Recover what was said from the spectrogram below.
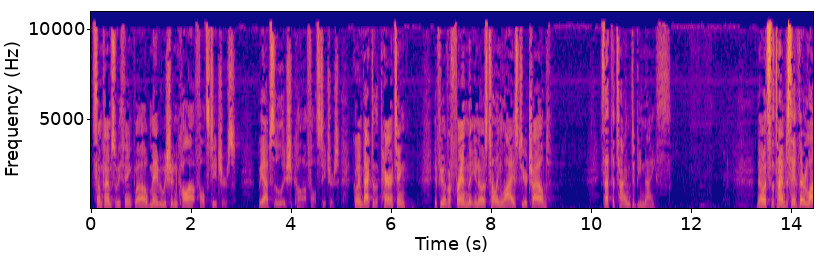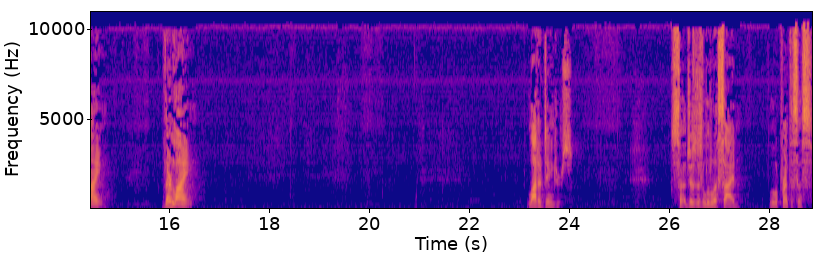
Sometimes we think, well, maybe we shouldn't call out false teachers. We absolutely should call out false teachers. Going back to the parenting, if you have a friend that you know is telling lies to your child, is that the time to be nice? No, it's the time to say they're lying. They're lying. A lot of dangers. So just, just a little aside, a little parenthesis.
